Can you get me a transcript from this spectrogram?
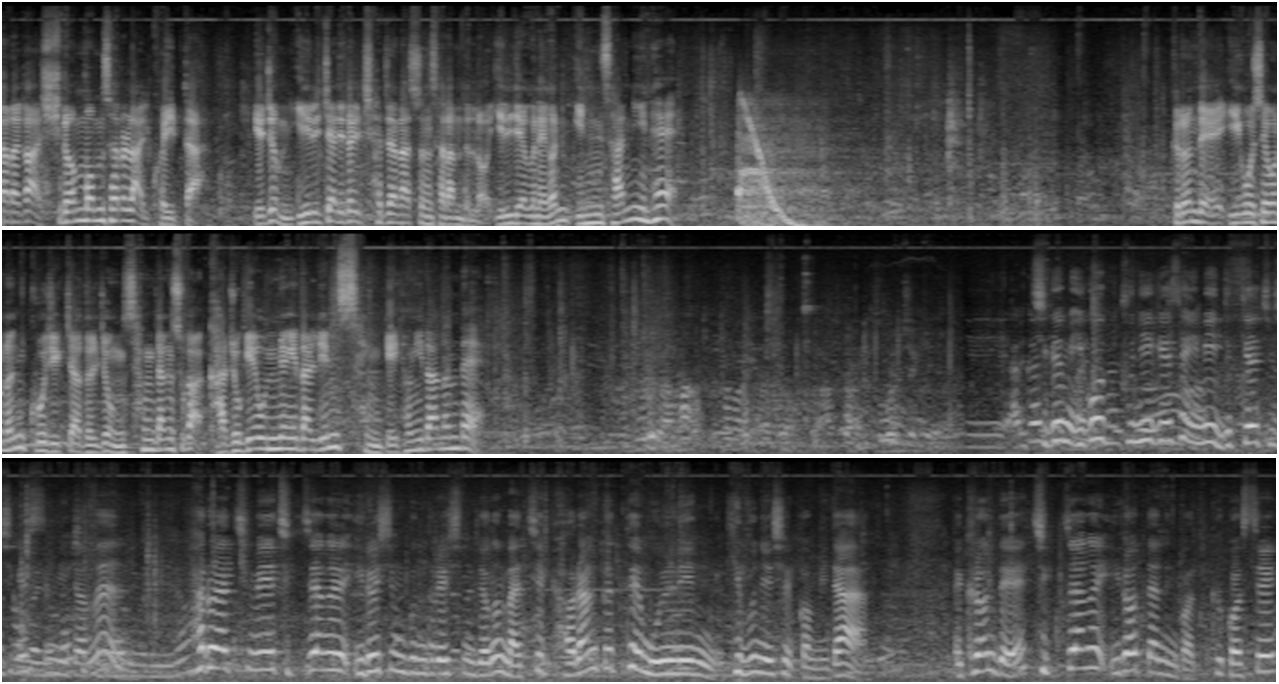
온 나라가 실업 몸살을 앓고 있다. 요즘 일자리를 찾아 나선 사람들로 인력은행은 인산인해. 그런데 이곳에 오는 구직자들 중 상당수가 가족의 운명이 달린 생계형이라는데 지금 이곳 분위기에서 이미 느껴지시겠습니다만 하루아침에 직장을 잃으신 분들의 심정은 마치 벼랑 끝에 몰린 기분이실 겁니다. 그런데 직장을 잃었다는 것, 그것을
